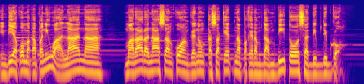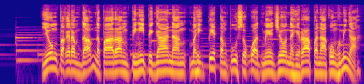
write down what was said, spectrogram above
Hindi ako makapaniwala na mararanasan ko ang ganong kasakit na pakiramdam dito sa dibdib ko. Yung pakiramdam na parang pinipiga ng mahigpit ang puso ko at medyo nahirapan na akong huminga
